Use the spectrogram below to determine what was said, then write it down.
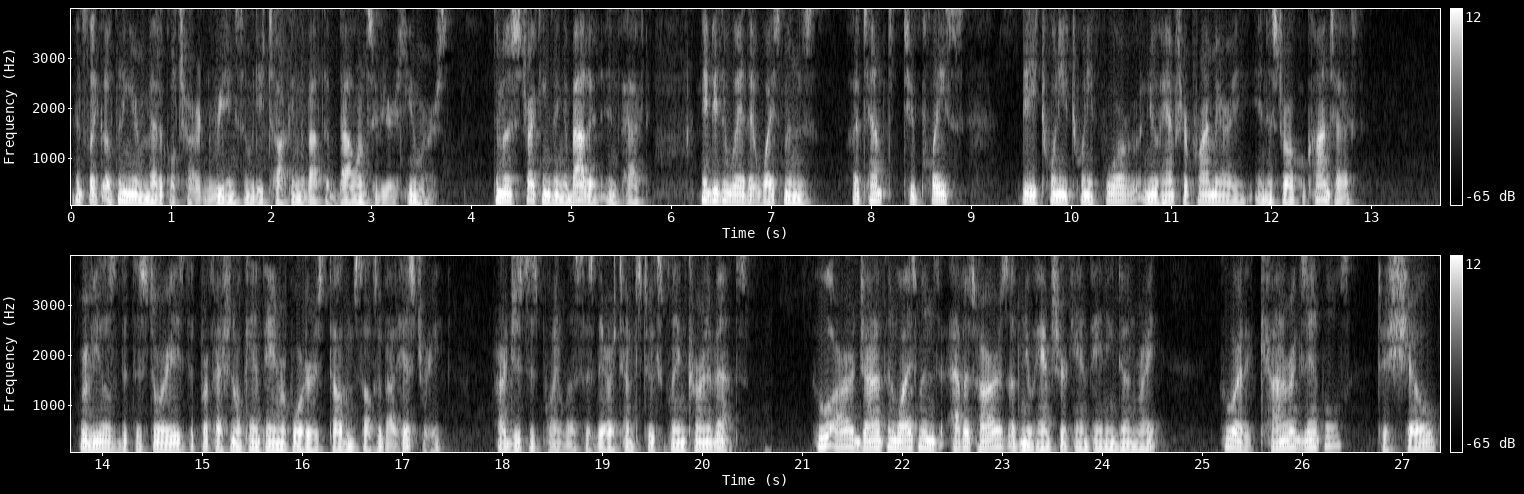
It's like opening your medical chart and reading somebody talking about the balance of your humors. The most striking thing about it, in fact, may be the way that Weisman's attempt to place the 2024 New Hampshire primary in historical context reveals that the stories that professional campaign reporters tell themselves about history are just as pointless as their attempts to explain current events. Who are Jonathan Weisman's avatars of New Hampshire campaigning done right? Who are the counterexamples to show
